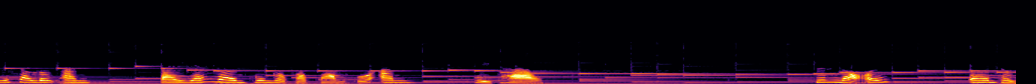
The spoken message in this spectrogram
phía sau lưng anh, tay dán lên khuôn ngực phập phòng của anh, thì thào. Xin lỗi, em thực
